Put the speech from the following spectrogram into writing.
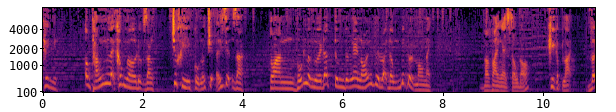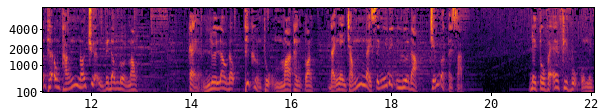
Thế nhưng, ông Thắng lại không ngờ được rằng trước khi cuộc nói chuyện ấy diễn ra, Toàn vốn là người đã từng được nghe nói về loại đồng biết đổi màu này. Và vài ngày sau đó, khi gặp lại, vẫn thấy ông Thắng nói chuyện về đồng đổi màu. Kẻ lười lao động thích hưởng thụ mà thành Toàn đã nhanh chóng nảy sinh ý định lừa đảo chiếm đoạt tài sản. Để tô vẽ phi vụ của mình,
